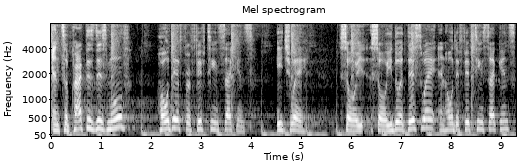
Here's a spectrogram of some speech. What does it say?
And to practice this move, hold it for 15 seconds each way. So, so you do it this way and hold it 15 seconds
